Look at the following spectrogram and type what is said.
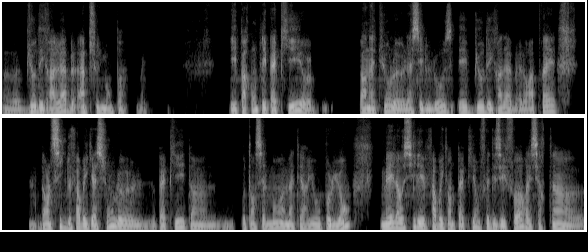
biodégradables, absolument pas. Et par contre, les papiers, par nature, la cellulose est biodégradable. Alors après, dans le cycle de fabrication, le, papier est potentiellement un matériau polluant, mais là aussi, les fabricants de papier ont fait des efforts et certains euh,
